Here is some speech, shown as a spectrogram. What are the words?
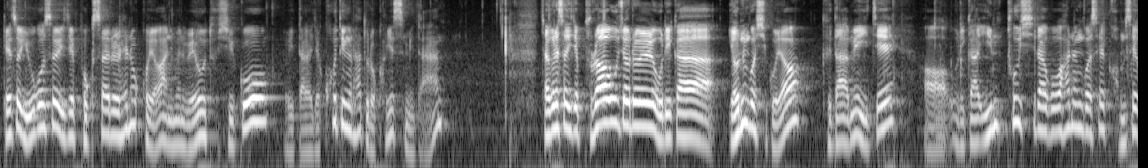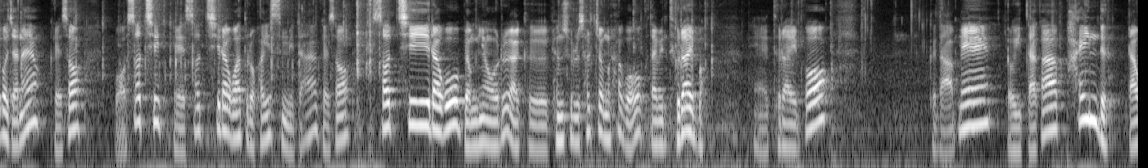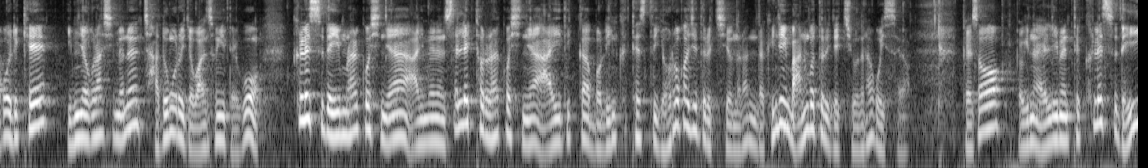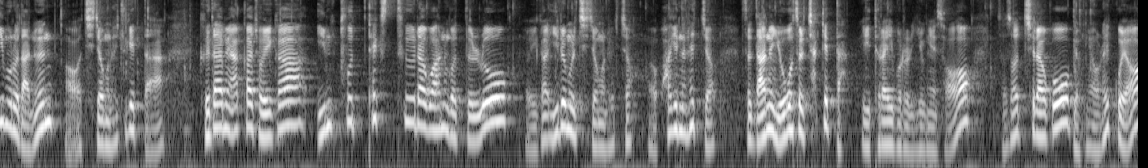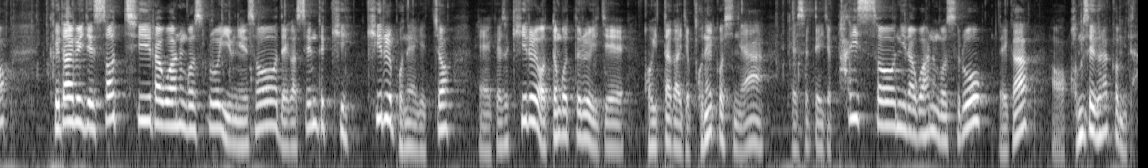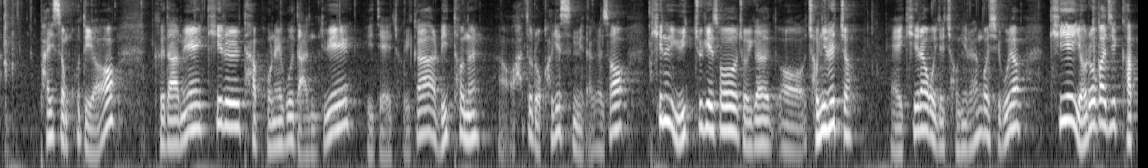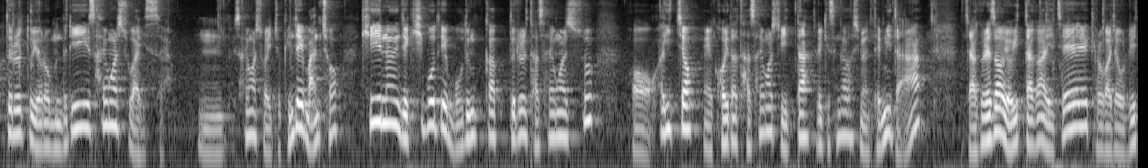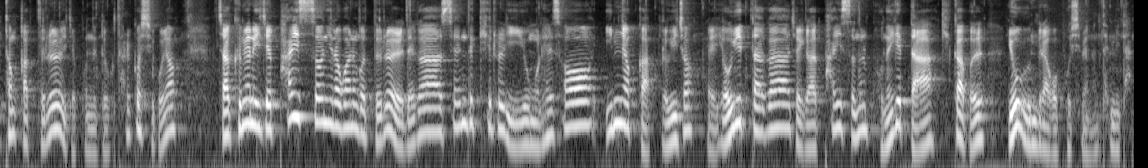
그래서 이것을 이제 복사를 해 놓고요. 아니면 외워 두시고 여기다가 이제 코딩을 하도록 하겠습니다 자 그래서 이제 브라우저를 우리가 여는 것이고요. 그 다음에 이제 어, 우리가 인풋이라고 하는 것의 검색어잖아요. 그래서 뭐 서치 예, search라고 하도록 하겠습니다. 그래서 search라고 명령어를 아, 그 변수를 설정을 하고 그 다음에 드라이버 예, 드라이버 그 다음에 여기다가 find 라고 이렇게 입력을 하시면은 자동으로 이제 완성이 되고 class name을 할 것이냐 아니면은 selector를 할 것이냐 아이디가 뭐 link text 여러 가지들을 지원을 합니다. 굉장히 많은 것들을 이제 지원을 하고 있어요. 그래서 여기는 element class name으로 나는 어, 지정을 해주겠다. 그 다음에 아까 저희가 input text라고 하는 것들로 여기가 이름을 지정을 했죠. 어, 확인을 했죠 그래서 나는 이것을 찾겠다. 이 드라이버를 이용해서. search라고 명령을 했고요. 그 다음에 이제 search라고 하는 것으로 이용해서 내가 send key 키를 보내야겠죠? 예, 그래서 키를 어떤 것들을 이제 거기다가 이제 보낼 것이냐 했을 때 이제 Python이라고 하는 것으로 내가 어, 검색을 할 겁니다. Python 코드요. 그 다음에 키를 다 보내고 난 뒤에 이제 저희가 return을 어, 하도록 하겠습니다. 그래서 키는 위쪽에서 저희가 어, 정의를 했죠. 예, 키라고 이제 정의를 한 것이고요. 키의 여러 가지 값들을 또 여러분들이 사용할 수가 있어요. 음, 사용할 수가 있죠. 굉장히 많죠. 키는 이제 키보드의 모든 값들을 다 사용할 수 어, 있죠. 예, 거의 다, 다 사용할 수 있다. 이렇게 생각하시면 됩니다. 자 그래서 여기다가 이제 결과적으로 return 값들을 이제 보내도록 할 것이고요 자 그러면 이제 Python이라고 하는 것들을 내가 send key를 이용을 해서 입력값 여기죠? 예, 여기다가 저희가 Python을 보내겠다. 키값을 요 의미라고 보시면 됩니다.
